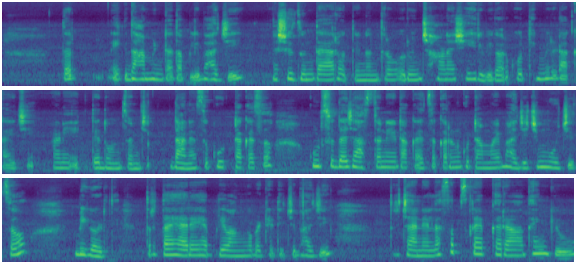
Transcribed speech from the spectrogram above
तर एक दहा मिनटात आपली भाजी शिजून तयार होते. नंतर वरून छान अशी हिरवीगार कोथिंबीर टाकायची आणि एक ते दोन चमचे दाण्याचं कूट टाकायचं. कूटसुद्धा जास्त नाही टाकायचं कारण कुटामुळे भाजीची मूळची चव बिघडते. तर तयार आहे आपली वांग बटाट्याची भाजी. तर चॅनलला सबस्क्राईब करा. थँक्यू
